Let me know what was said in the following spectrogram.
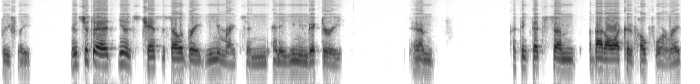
briefly. And it's just a you know it's a chance to celebrate union rights and, and a union victory. Um, I think that's um, about all I could have hoped for, right?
